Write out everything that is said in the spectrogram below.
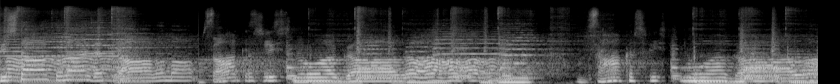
viss nāk un aiziet tālumā, sākas viss no galā. Un sākas viss no gala.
